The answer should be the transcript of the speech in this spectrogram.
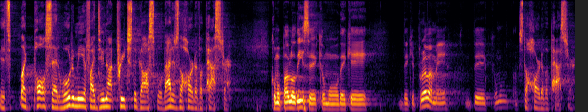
It's like Paul said Woe to me if I do not preach the gospel. That is the heart of a pastor. Como Pablo dice, como de que, de que pruébame, de, ¿cómo? It's the heart of a pastor.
